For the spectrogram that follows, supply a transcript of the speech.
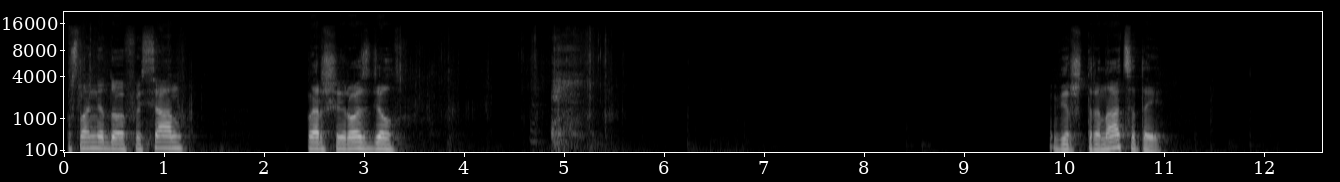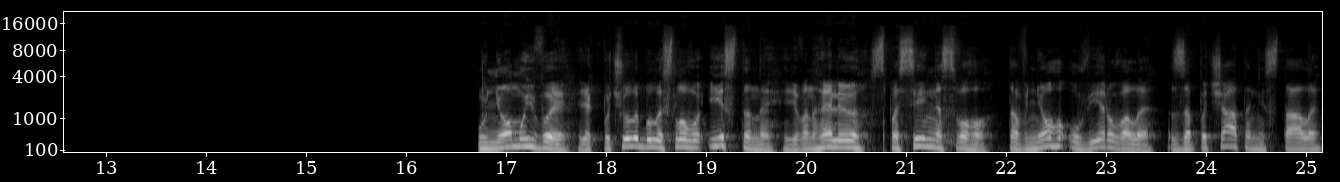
Послання до Ефесян, перший розділ. Вірш 13. У ньому й ви, як почули були слово істини, Євангелію спасіння свого, та в нього увірували, запечатані стали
